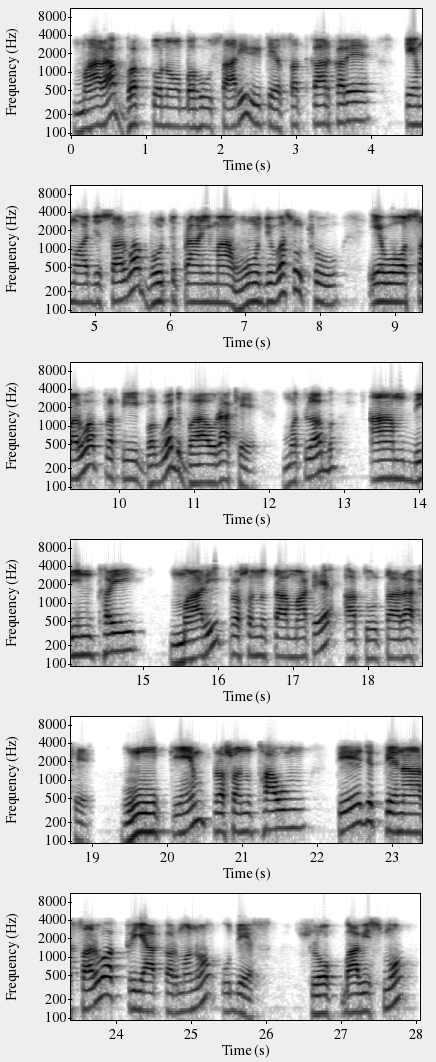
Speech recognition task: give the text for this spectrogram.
મારા ભક્તોનો બહુ સારી રીતે સત્કાર કરે, તેમજ સર્વભૂત પ્રાણીમાં હું જ વસું છું, એવો સર્વ પ્રતિ ભગવદ્ ભાવ રાખે. મતલબ, આમ દીન થઈ મારી પ્રસન્નતા માટે આતુરતા રાખે. હું કેમ પ્રસન્ન થાઉં? તે જ તેના સર્વ ક્રિયાકર્મનો ઉદ્દેશ. શ્લોક બાવીસમો.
